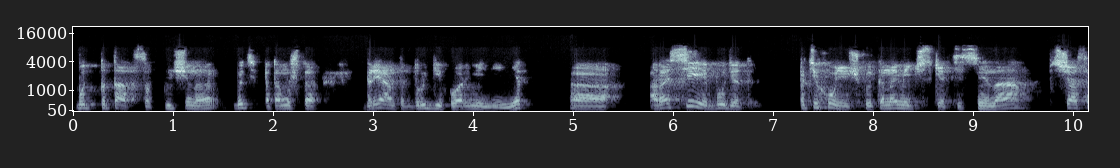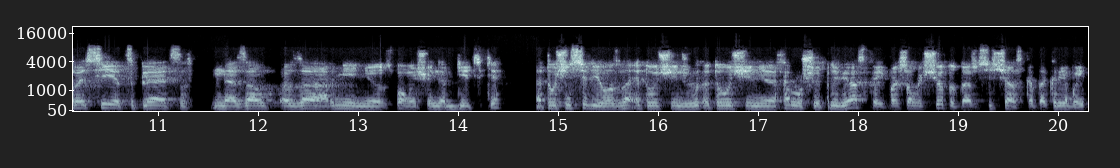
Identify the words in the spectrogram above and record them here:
будет пытаться включена быть, потому что вариантов других у Армении нет. А Россия будет потихонечку экономически оттеснена. Сейчас Россия цепляется э, за, за Армению с помощью энергетики. Это очень серьезно, это очень, это очень хорошая привязка. И, по большому счету, даже сейчас, когда Кремль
